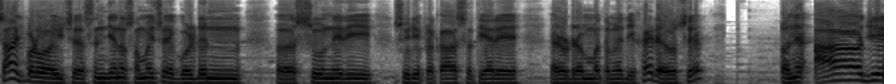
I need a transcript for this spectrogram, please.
સાંજ પડવા આવ્યું છે. સંધ્યાનો સમય છે. ગોલ્ડન સોનેરી સૂર્યપ્રકાશ અત્યારે એરોડ્રામમાં તમને દેખાઈ રહ્યો છે. અને આ જે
